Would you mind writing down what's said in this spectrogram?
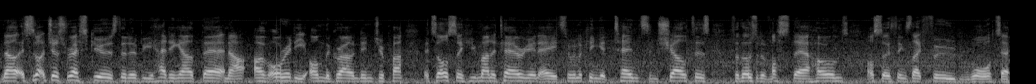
Now, it's not just rescuers that will be heading out there now, are already on the ground in Japan. It's also humanitarian aid, so we're looking at tents and shelters for those that have lost their homes, also things like food, water,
